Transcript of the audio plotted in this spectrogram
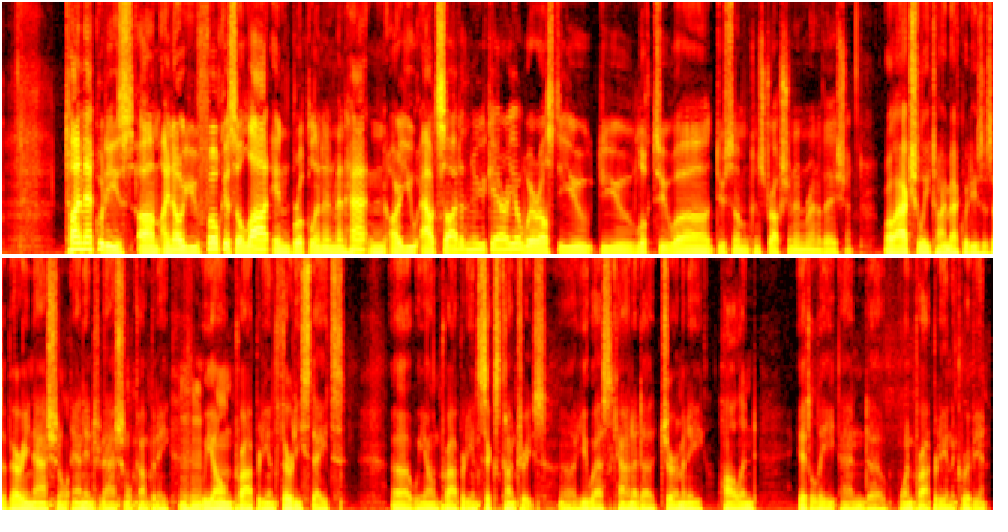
Time equities. Um, I know you focus a lot in Brooklyn and Manhattan. Are you outside of the New York area? Where else do you do you look to uh, do some construction and renovation? Well, actually, Time Equities is a very national and international company. We own property in 30 states. Uh, we own property in six countries uh, U.S., Canada, Germany, Holland, Italy, and uh, one property in the Caribbean.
